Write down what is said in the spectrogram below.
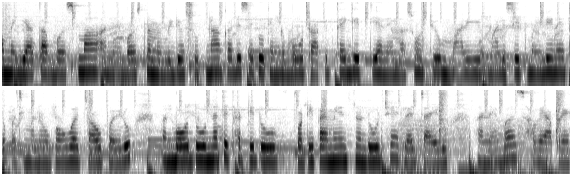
અમે ગયા હતા બસમાં અને બસનો મેં વીડિયો શૂટ ના કરી શક્યું કેમ કે બહુ ટ્રાફિક થઈ ગઈ હતી અને એમાં શું થયું, મારી મારી સીટ મળી નહીં તો પછી મને ઊભા ઊભા જવું પડ્યું. પણ બહુ દૂર નથી થર્ટી ટુ ફોર્ટી ફાઇવ મિનિટ્સનું દૂર છે એટલે ચાલ્યું અને બસ હવે આપણે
